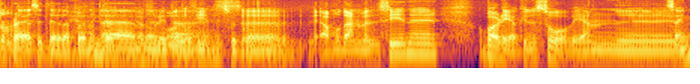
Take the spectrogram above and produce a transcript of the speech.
det pleier jeg å sitere deg på, Henning. Det, Ja, Og det det- uh, ja, moderne medisiner. Og bare det å kunne sove i en Seng.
